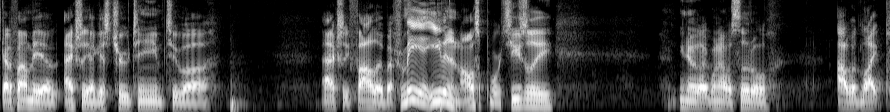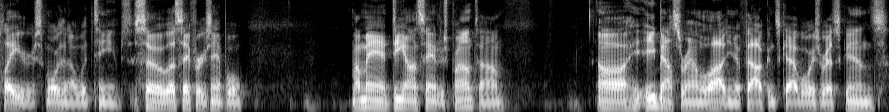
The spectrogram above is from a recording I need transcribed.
Got to find me a actually, I guess, true team to uh, actually follow. But for me, even in all sports, usually, you know, like when I was little, I would like players more than I would teams. So let's say, for example, my man Deion Sanders, prime time. Uh, he, he bounced around a lot. You know, Falcons, Cowboys, Redskins.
